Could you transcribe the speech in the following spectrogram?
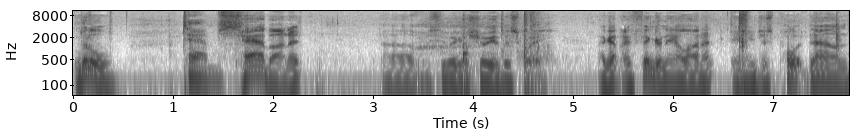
little tabs. tab on it. Uh, let me see if I can show you this way. I got my fingernail on it, and you just pull it down,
